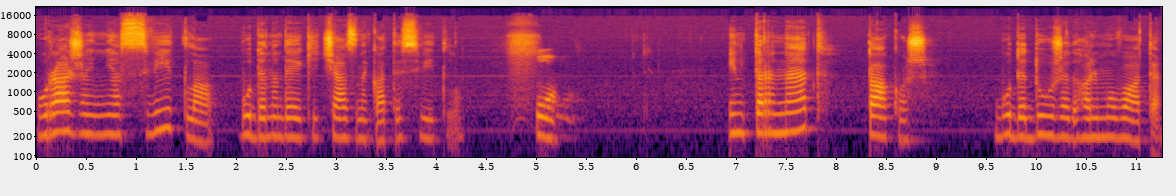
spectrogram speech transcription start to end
Ураження світла буде на деякий час зникати світло. О, Інтернет також буде дуже гальмувати.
